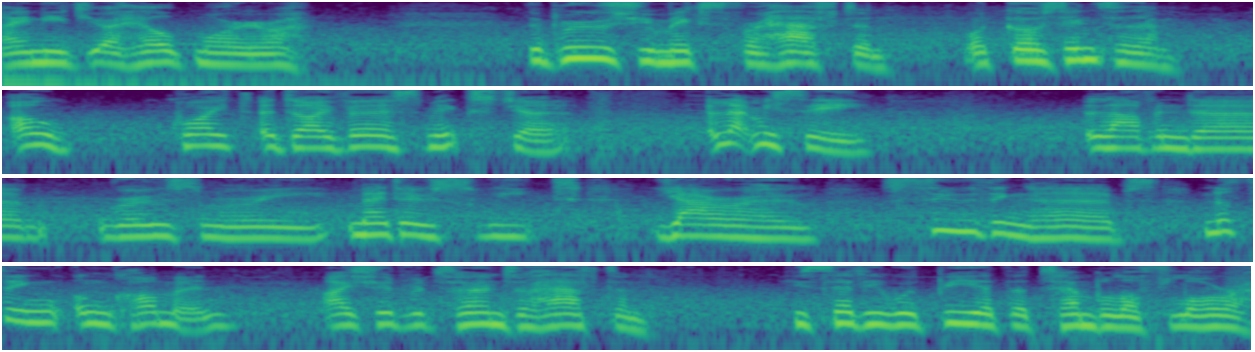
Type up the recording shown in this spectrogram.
I need your help, Moira. The brews you mixed for Halfdan, what goes into them? Oh, quite a diverse mixture. Let me see. Lavender, rosemary, meadowsweet, yarrow, soothing herbs, nothing uncommon. I should return to Halfdan. He said he would be at the Temple of Flora.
